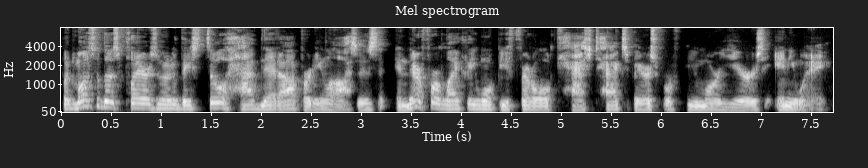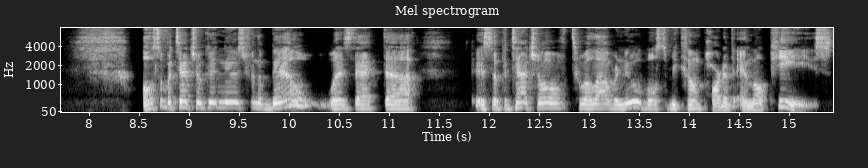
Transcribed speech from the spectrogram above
But most of those players noted they still have net operating losses and therefore likely won't be federal cash taxpayers for a few more years anyway. Also, potential good news from the bill was that uh, is the potential to allow renewables to become part of MLPs.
